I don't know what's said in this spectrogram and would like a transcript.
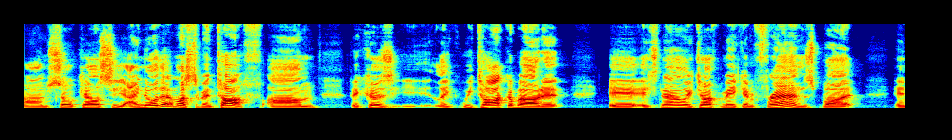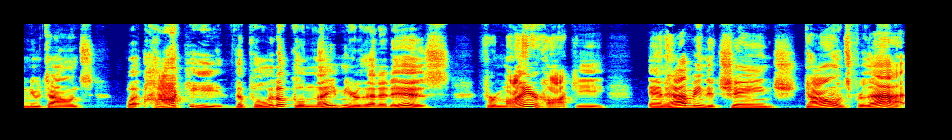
Um, so Kelsey, I know that must have been tough. Um, because like we talk about it, it's not only tough making friends, but in new towns, but hockey, the political nightmare that it is for minor hockey, and having to change towns for that.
